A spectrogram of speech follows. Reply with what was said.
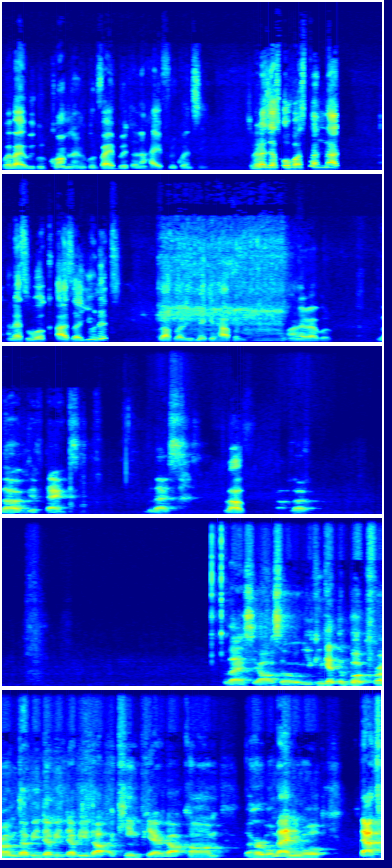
whereby we could come and we could vibrate on a high frequency. So let us just understand that and let's work as a unit to actually make it happen. Honorable. Love, give thanks. Bless. Love. Love. Bless, y'all. So you can get the book from www.akeempierre.com, the herbal manual. That's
